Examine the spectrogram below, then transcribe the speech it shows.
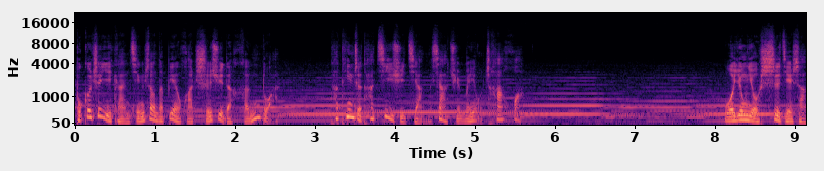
不过这一感情上的变化持续的很短。他听着，他继续讲下去，没有插话。我拥有世界上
